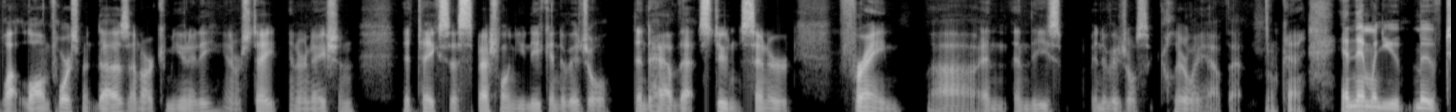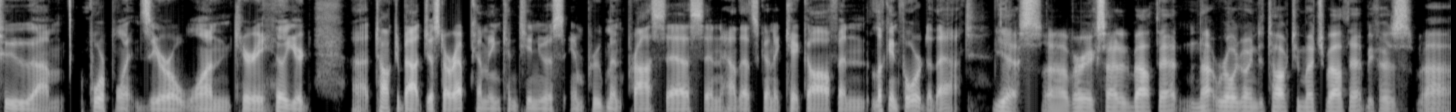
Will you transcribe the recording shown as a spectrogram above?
what law enforcement does in our community, in our state, in our nation. It takes a special and unique individual then to have that student centered frame, uh, and and these individuals clearly have that. Okay. And then when you move to um, 4.01, Carrie Hilliard uh, talked about just our upcoming continuous improvement process and how that's going to kick off, and looking forward to that. Yes, uh, very excited about that. Not really going to talk too much about that because uh,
